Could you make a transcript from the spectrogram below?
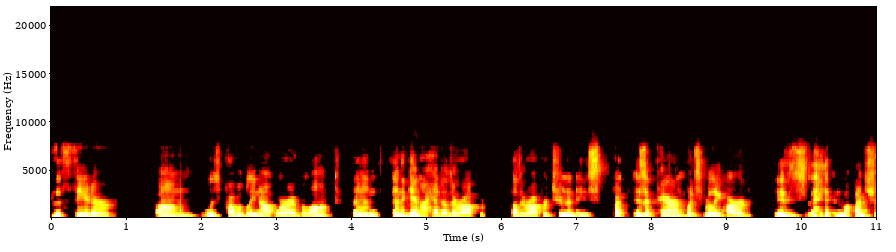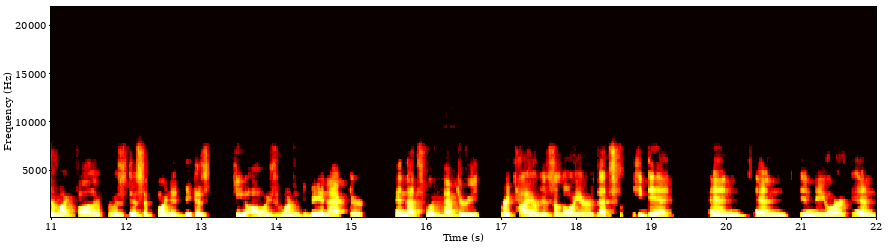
the theater um, was probably not where I belonged. And and again, I had other op- other opportunities. But as a parent, what's really hard is I'm sure my father was disappointed because he always wanted to be an actor. And that's what mm. after he retired as a lawyer, that's he did. And and in New York. And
